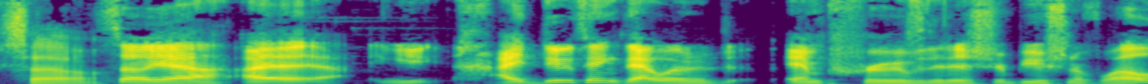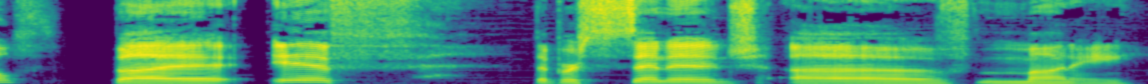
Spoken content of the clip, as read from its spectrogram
So So yeah, I you, I do think that would improve the distribution of wealth, but if the percentage of money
